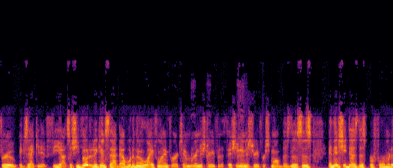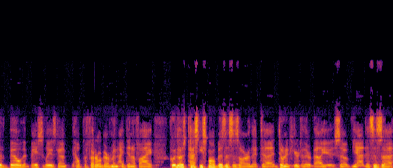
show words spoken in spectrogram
through executive fiat. So she voted against that. That would have been a lifeline for our timber industry, for the fishing industry, for small businesses. And then she does this performative bill that basically is going to help the federal government identify who those pesky small businesses are that uh, don't adhere to their values. So yeah, this is uh,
